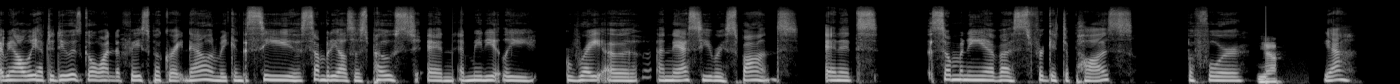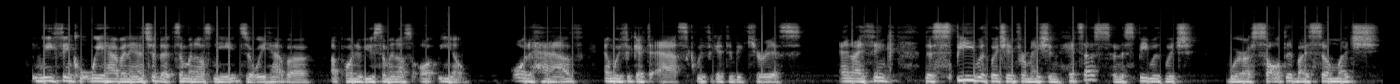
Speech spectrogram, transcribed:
I mean, all we have to do is go onto Facebook right now and we can see somebody else's post and immediately write a, a nasty response. And it's so many of us forget to pause before. Yeah. Yeah. We think we have an answer that someone else needs, or we have a, a point of view someone else, ought, you know, ought to have, and we forget to ask. We forget to be curious. And I think the speed with which information hits us, and the speed with which we're assaulted by so much,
